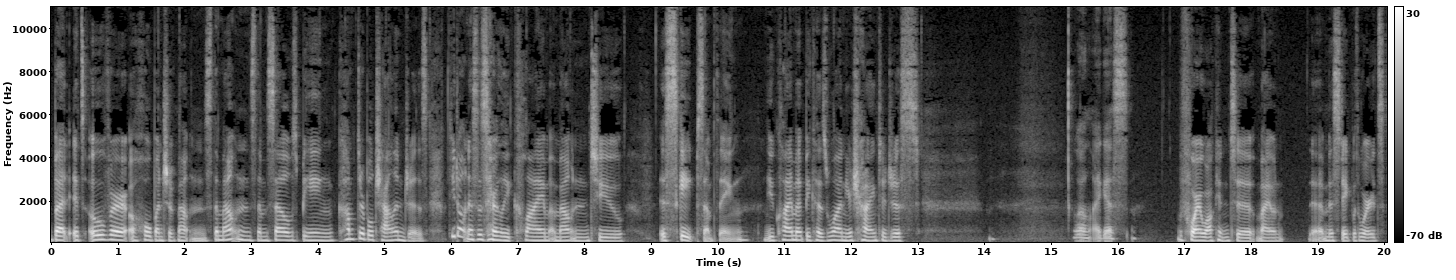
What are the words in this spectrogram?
but it's over a whole bunch of mountains. The mountains themselves being comfortable challenges. You don't necessarily climb a mountain to escape something. You climb it because one, you're trying to just, well, I guess before I walk into my own uh, mistake with words,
